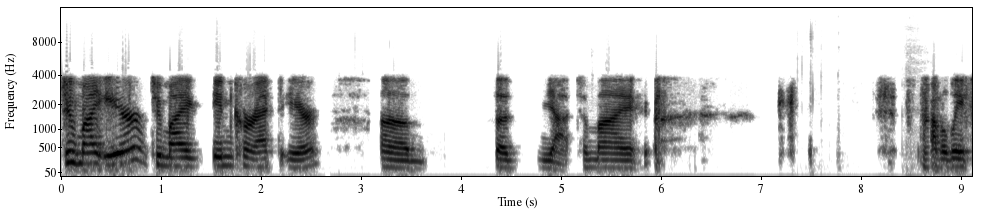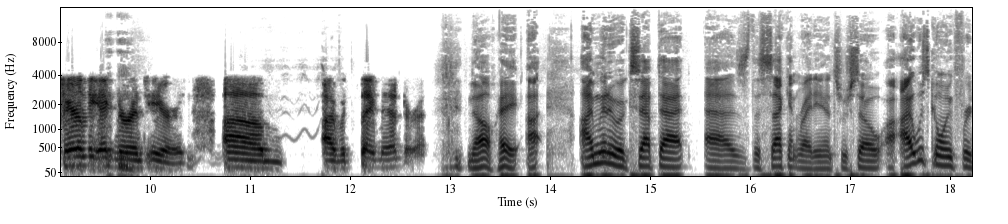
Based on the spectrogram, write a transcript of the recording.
to my ear, to my incorrect ear. Um, so yeah, to my probably fairly ignorant ears, um, I would say Mandarin. No, hey, I, I'm going to accept that as the second right answer. So I was going for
